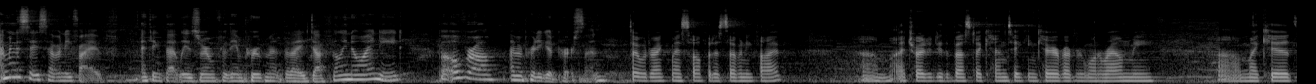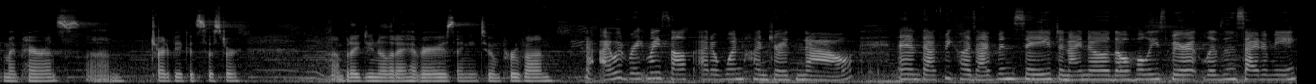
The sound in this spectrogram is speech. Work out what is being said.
I'm going to say 75. I think that leaves room for the improvement that I definitely know I need, but overall, I'm a pretty good person. I would rank myself at a 75. Um, I try to do the best I can taking care of everyone around me, uh, my kids, my parents, um, try to be a good sister. Uh, but I do know that I have areas I need to improve on. I would rate myself at a 100 now, and that's because I've been saved and I know the Holy Spirit lives inside of me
